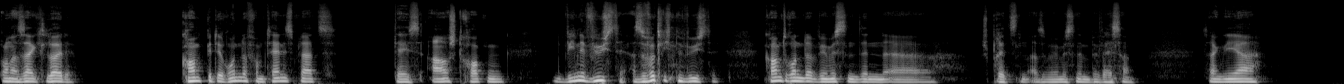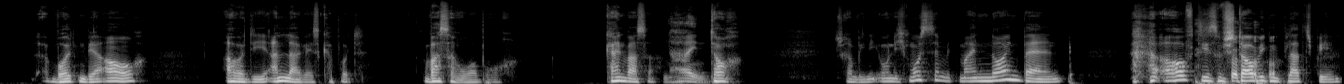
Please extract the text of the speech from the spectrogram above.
Und dann sage ich, Leute, kommt bitte runter vom Tennisplatz. Der ist arschtrocken, wie eine Wüste, also wirklich eine Wüste. Kommt runter, wir müssen den äh, spritzen, also wir müssen den bewässern. Sagen die, ja, wollten wir auch, aber die Anlage ist kaputt. Wasserrohrbruch. Kein Wasser. Nein. Doch. Schrambini. Und ich musste mit meinen neuen Bällen auf diesem staubigen Platz spielen.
